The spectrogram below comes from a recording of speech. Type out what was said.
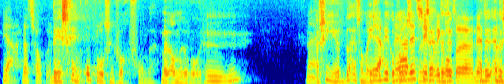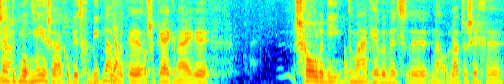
ja dat zou Er kunnen. is geen oplossing voor gevonden, met andere woorden. Mhm. Nee. Dan zie je, het blijft allemaal ingewikkeld. ja, dit is er zijn- er ingewikkeld, zijn- eh, en, er, en er zijn natuurlijk nog meer zaken op dit gebied. Namelijk, eh, als we kijken naar eh, scholen die te maken hebben met, nou, laten we zeggen,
